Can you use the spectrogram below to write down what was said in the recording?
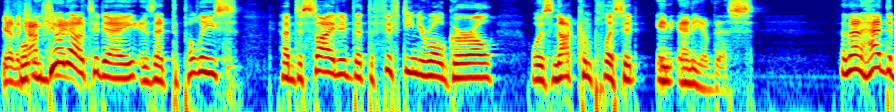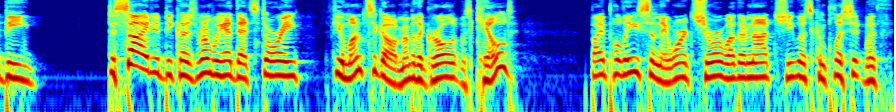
yeah. What we do know today is that the police have decided that the 15 year old girl was not complicit in any of this. And that had to be decided because remember, we had that story a few months ago. Remember the girl that was killed by police and they weren't sure whether or not she was complicit with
